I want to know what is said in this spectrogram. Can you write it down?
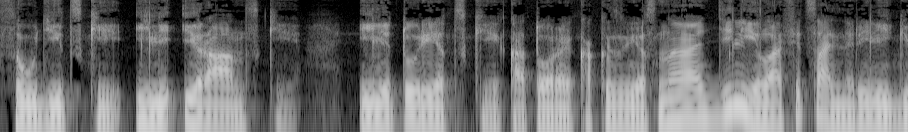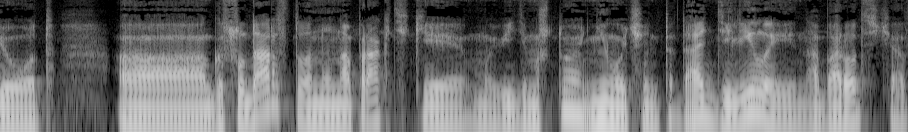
саудитские или иранские или турецкие, которые, как известно, отделила официально религию от э, государства, но на практике мы видим, что не очень-то да, отделила, и наоборот сейчас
